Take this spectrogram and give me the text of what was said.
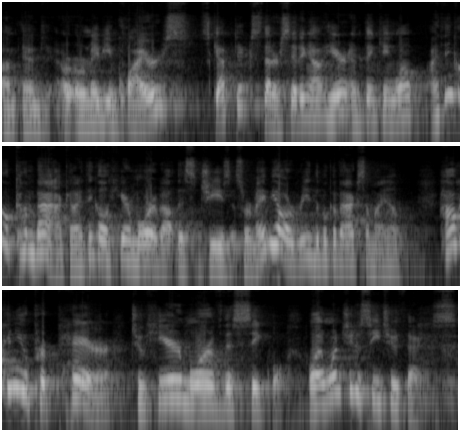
um, and or, or, maybe inquirers, skeptics that are sitting out here and thinking, well, I think I'll come back and I think I'll hear more about this Jesus, or maybe I'll read the book of Acts on my own. How can you prepare to hear more of this sequel? Well, I want you to see two things.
